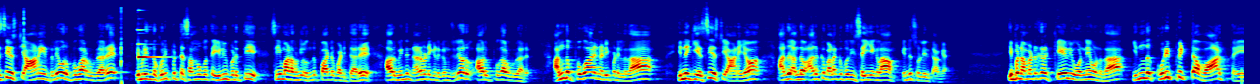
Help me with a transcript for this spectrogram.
எஸ்சிஎஸ்டி ஆணையத்திலேயே ஒரு புகார் கொடுக்குறாரு. இப்படி இந்த குறிப்பிட்ட சமூகத்தை இழிவுபடுத்தி சீமானவர்கள் வந்து பாட்டு பாடிட்டாரு. அவர் மீது நடவடிக்கை எடுக்கணும்னு சொல்லி அவர் அவருக்கு புகார் கொடுக்குறாரு. அந்த புகாரின் அடிப்படையில் தான் இன்றைக்கி எஸ்சிஎஸ்டி ஆணையம் அது அந்த அதுக்கு வழக்கு பதிவு செய்யுங்களாம் என்று சொல்லியிருக்காங்க. இப்போ நம்மகிட்ட இருக்கிற கேள்வி ஒன்றே ஒன்று தான் இந்த குறிப்பிட்ட வார்த்தை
